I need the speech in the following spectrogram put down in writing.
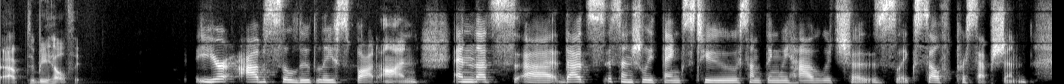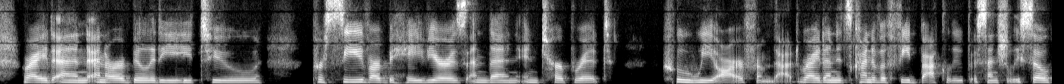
apt to be healthy. You're absolutely spot on, and that's uh, that's essentially thanks to something we have, which is like self perception, right? And and our ability to perceive our behaviors and then interpret who we are from that, right? And it's kind of a feedback loop essentially. So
